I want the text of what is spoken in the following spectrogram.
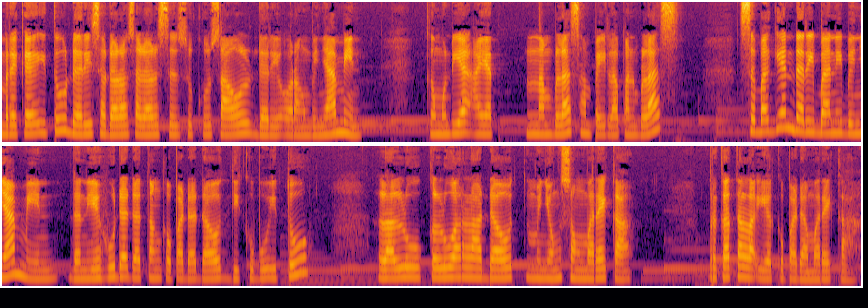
Mereka itu dari saudara-saudara sesuku Saul dari orang Benyamin. Kemudian ayat 16 sampai 18 Sebagian dari Bani Benyamin dan Yehuda datang kepada Daud di kubu itu Lalu keluarlah Daud menyongsong mereka Berkatalah ia kepada mereka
